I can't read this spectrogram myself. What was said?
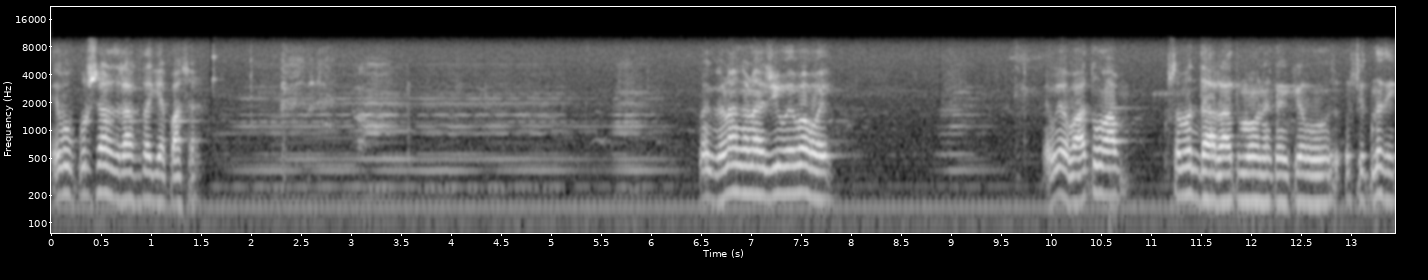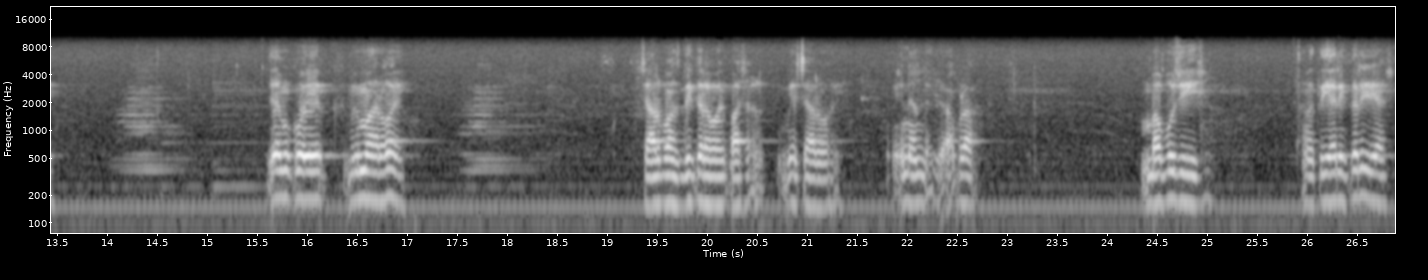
એવો પુરુષાર્થ રાખતા ગયા પાછળ. ઘણા ઘણા જીવ એવા હોય એમ કે વાતો આપ સમજદાર આત્માઓને કંઈ કેવું ઉચિત નથી. જેમ કોઈ એક બીમાર હોય, ચાર પાંચ દીકરા હોય પાછળ, બે ચાર હોય એને અંદર આપણા બાપુજી તૈયારી કરી રહ્યા છે.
